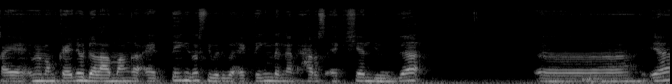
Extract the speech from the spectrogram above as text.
kayak memang kayaknya udah lama nggak acting terus tiba-tiba acting dengan harus action juga. Eh ya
